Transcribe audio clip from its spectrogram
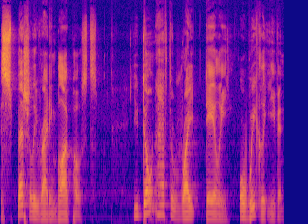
especially writing blog posts. You don't have to write daily or weekly, even.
